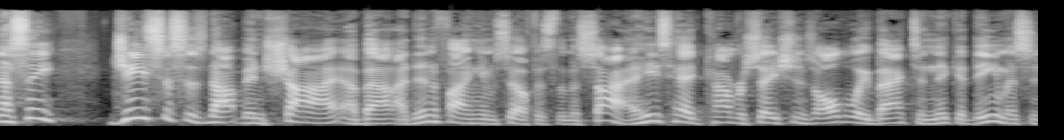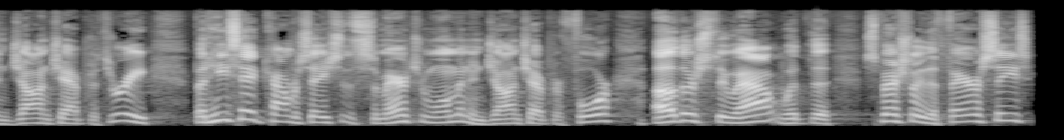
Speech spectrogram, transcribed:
Now, see, Jesus has not been shy about identifying himself as the Messiah. He's had conversations all the way back to Nicodemus in John chapter 3, but he's had conversations with the Samaritan woman in John chapter 4, others throughout with the especially the Pharisees.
